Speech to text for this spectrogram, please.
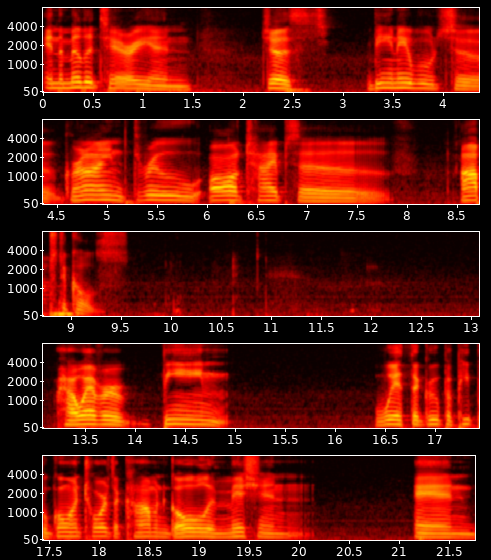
in the military and just being able to grind through all types of obstacles. However, being with a group of people going towards a common goal and mission and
